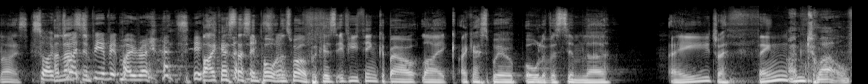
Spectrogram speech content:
Nice. So I've And tried to be a bit more romantic. But I guess that's important as well because if you think about like, I guess we're all of a similar age. I think. I'm 12.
